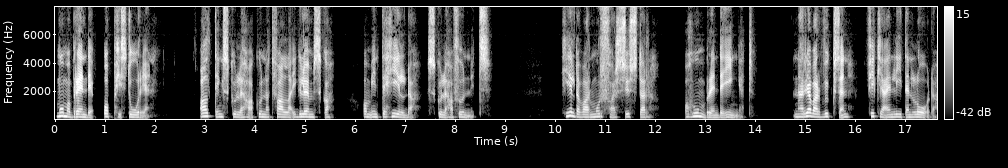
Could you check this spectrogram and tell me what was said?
Momo brände upp historien. Allting skulle ha kunnat falla i glömska om inte Hilda skulle ha funnits. Hilda var morfars syster och hon brände inget. När jag var vuxen fick jag en liten låda.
